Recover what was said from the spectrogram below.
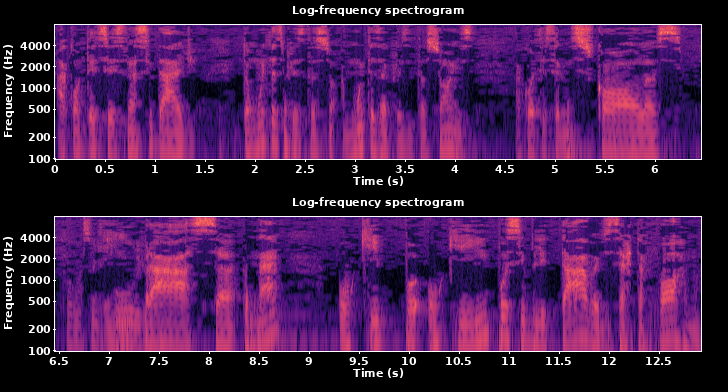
acontecessem na cidade. Então muitas apresentações, muitas apresentações aconteceram em escolas, Formação de em público. praça, né? O que, o que impossibilitava, de certa forma,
